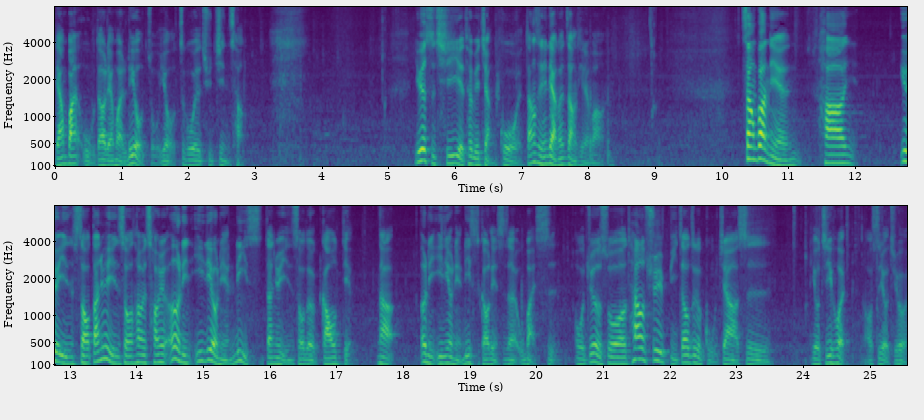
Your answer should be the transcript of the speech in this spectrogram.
两百五到两百六左右这个位置去进场。一月十七也特别讲过，当时你两根涨停了嘛？上半年它月营收单月营收，它会超越二零一六年历史单月营收的高点。那二零一六年历史高点是在五百四，我觉得说它要去比较这个股价是有机会，哦是有机会。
